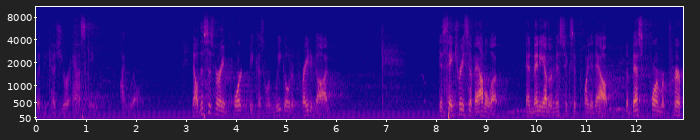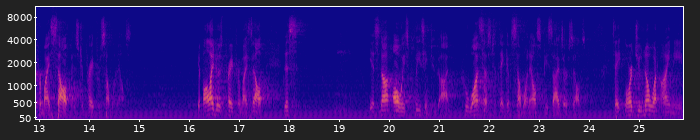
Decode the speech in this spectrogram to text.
but because you're asking, I will. Now, this is very important because when we go to pray to God, as St. Teresa of Avila and many other mystics have pointed out, the best form of prayer for myself is to pray for someone else. If all I do is pray for myself, this is not always pleasing to God, who wants us to think of someone else besides ourselves. Say, Lord, you know what I need.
